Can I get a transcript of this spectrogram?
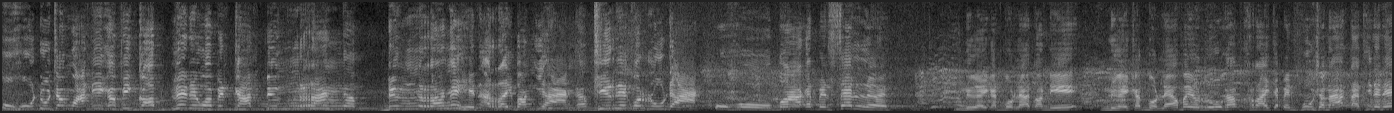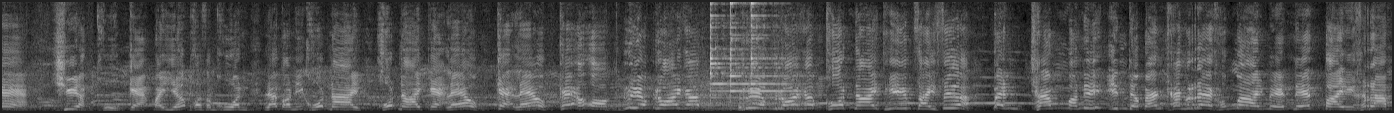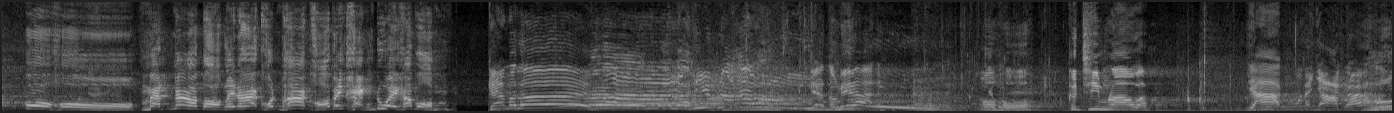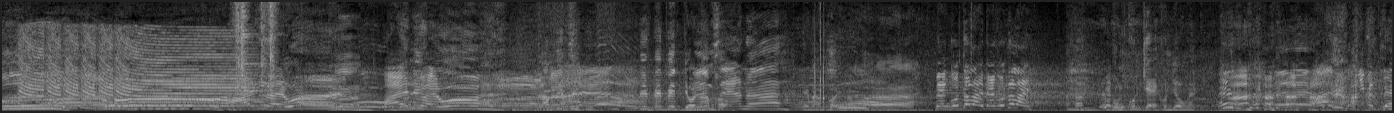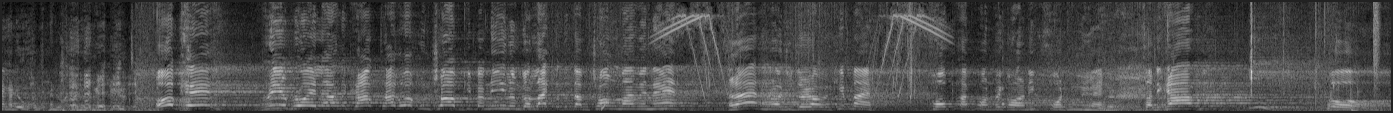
โอ้โหดูจังหวะนี้ครับพี่ก๊อฟเรียกได้ว่าเป็นการดึงรังครับ ดึงรังให้เห็นอะไรบางอย่างครับ ที่เรียกว่ารูดาก โอ้โห มากันเป็นเส้นเลย เหนื่อยกันหมดแล้วตอนนี้เหนื่อยกันหมดแล้วไม่รู้ครับ ใครจะเป็นผู้ชนะ แต่ที่แน่ๆเชือกถูกแกะไปเยอะพอสมควร แล้วตอนนี้โค้ดนาย โค้ดนายแกะแล้ว แกะแล้วแค่เอาออกเรียบร้อยครับ เรียบร้อยครับ โค้ดนายทีมใส่เสื้อ เป็นแชมป์มันนี่อินเดอะแบงค์ครั้งแรกของไมเมดเนสไปครับ โอ้โหแมตช์หน้าบอกเลยนะฮะคนภาคขอไปแข่งด้วยครับผม แกมาเลยแกตรงนี้แหละโอ้โห คือทีมเราแบบยากแต่ยากนะหายเหนื่อยเว้ยหายเหนื่อยเว้ยเอาปิดปิดปิดปิดปิดโยนน้ำแสเข้านนะโยนน้ำเข้าโยนน้ำเข้าอ่าแบ่งคนเท่าไหร่แบ่งคนเท่าไหร่เดี๋ยวผมคนแก่คนเดียวไงนี่เป็นแบ่งกันทุกคนโอเค เรียบร้อยแล้วนะครับ ถ้าเกิดว่าคุณชอบคลิปแบบนี้อย่าลืมกดไลค์กดติดตามช่องมาเมเนสและเราจะเจอเราในคลิปใหม่ขอพักผ่อนไปก่อนนี่โคตรเหนื่อย สวัสดีครับ 哦。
